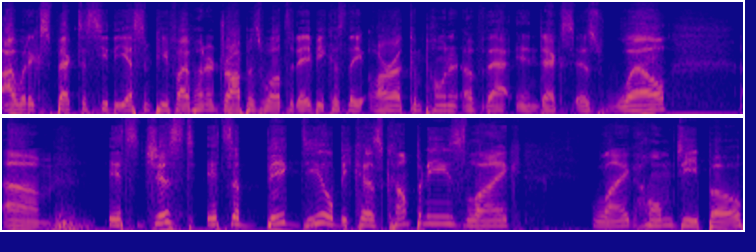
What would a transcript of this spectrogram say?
I would expect to see the S and P 500 drop as well today because they are a component of that index as well. Um, it's just it's a big deal because companies like like Home Depot,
